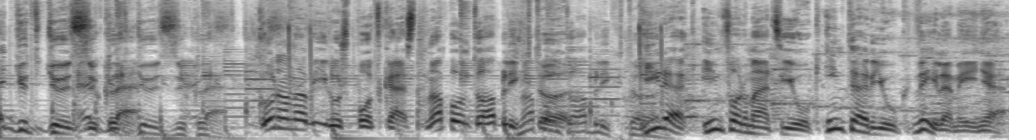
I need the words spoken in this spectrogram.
Együtt győzzük, Együtt le. győzzük le! Koronavírus podcast naponta a Bliktől. Naponta a Bliktől. Hírek, információk, interjúk, vélemények.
